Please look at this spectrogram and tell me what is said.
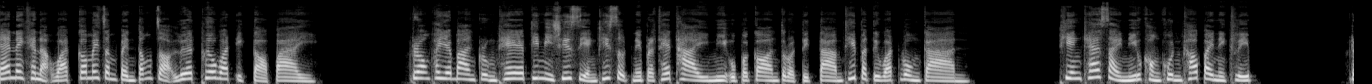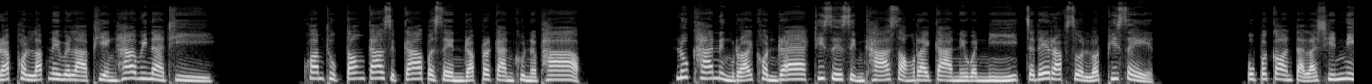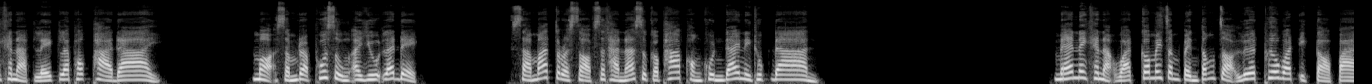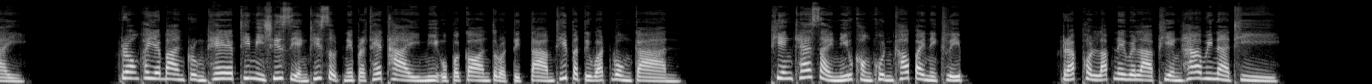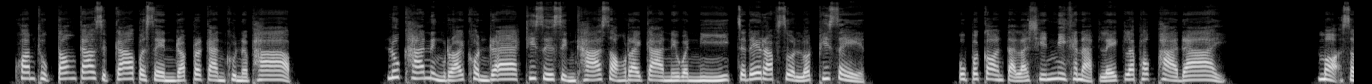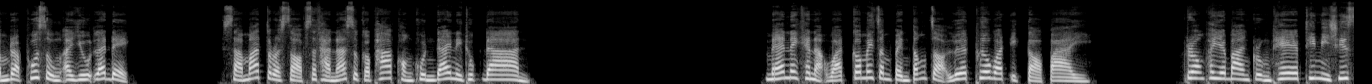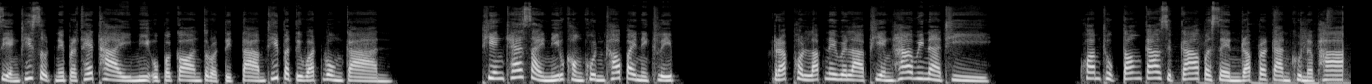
แม้ในขณะวัดก็ไม่จำเป็นต้องเจาะเลือดเพื่อวัดอีกต่อไป โรงพยาบาลกรุงเทพที่มีชื่อเสียงที่สุดในประเทศไทยมีอุปกรณ์ตรวจติดตามที่ปฏิวัติวงการ เพียงแค่ใส่นิ้วของคุณเข้าไปในคลิป รับผลลัพธ์ในเวลาเพียง 5 วินาที ความถูกต้อง 99%รับประกันคุณภาพลูกค้า 100 คนแรกที่ซื้อสินค้า 2 รายการในวันนี้จะได้รับส่วนลดพิเศษ อุปกรณ์แต่ละชิ้นมีขนาดเล็กและพกพาได้ เหมาะสำหรับผู้สูงอายุและเด็ก สามารถตรวจสอบสถานะสุขภาพของคุณได้ในทุกด้าน แม้ในขณะวัดก็ไม่จำเป็นต้องเจาะเลือดเพื่อวัดอีกต่อไป โรงพยาบาลกรุงเทพที่มีชื่อเสียงที่สุดในประเทศไทยมีอุปกรณ์ตรวจติดตามที่ปฏิวัติวงการ เพียงแค่ใส่นิ้วของคุณเข้าไปในคลิป รับผลลัพธ์ในเวลาเพียง 5 วินาที ความถูกต้อง 99%รับประกันคุณภาพ ลูกค้า 100 คนแรกที่ซื้อสินค้า 2 รายการในวันนี้จะได้รับส่วนลดพิเศษ อุปกรณ์แต่ละชิ้นมีขนาดเล็กและพกพาได้ เหมาะสำหรับผู้สูงอายุและเด็ก สามารถตรวจสอบสถานะสุขภาพของคุณได้ในทุกด้าน แม้ในขณะวัดก็ไม่จำเป็นต้องเจาะเลือดเพื่อวัดอีกต่อไป โรงพยาบาลกรุงเทพที่มีชื่อเสียงที่สุดในประเทศไทยมีอุปกรณ์ตรวจติดตามที่ปฏิวัติวงการ เพียงแค่ใส่นิ้วของคุณเข้าไปในคลิป รับผลลัพธ์ในเวลาเพียง 5 วินาที ความถูกต้อง 99%รับประกันคุณภาพ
